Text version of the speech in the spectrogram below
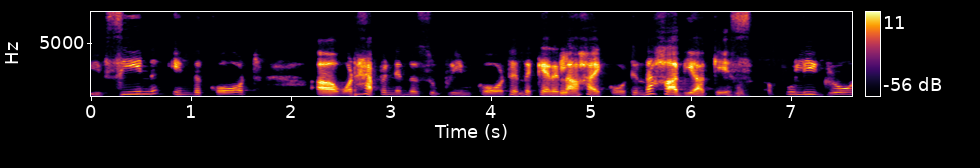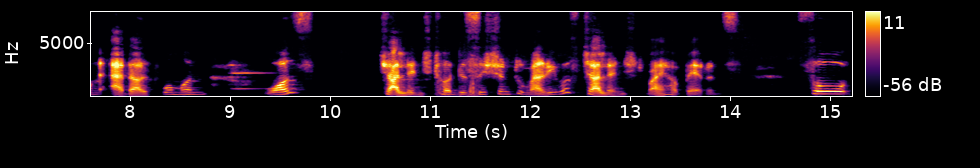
We've seen in the court uh, what happened in the Supreme Court and the Kerala High Court in the Hadia case. A fully grown adult woman was challenged, her decision to marry was challenged by her parents. So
